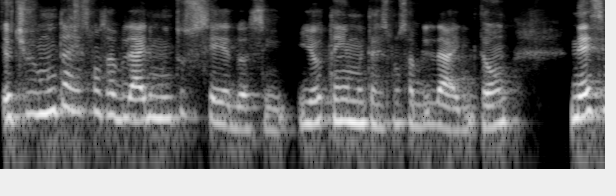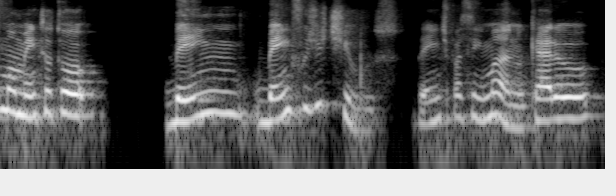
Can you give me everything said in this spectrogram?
Eu tive muita responsabilidade muito cedo, assim, e eu tenho muita responsabilidade. Então, nesse momento, eu tô bem, bem fugitivos. Bem, tipo assim, mano, quero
